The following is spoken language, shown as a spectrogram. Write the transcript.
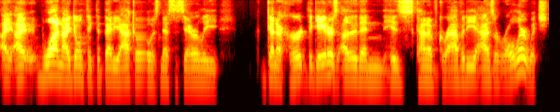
I, I one, I don't think that Bediako is necessarily going to hurt the Gators other than his kind of gravity as a roller, which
